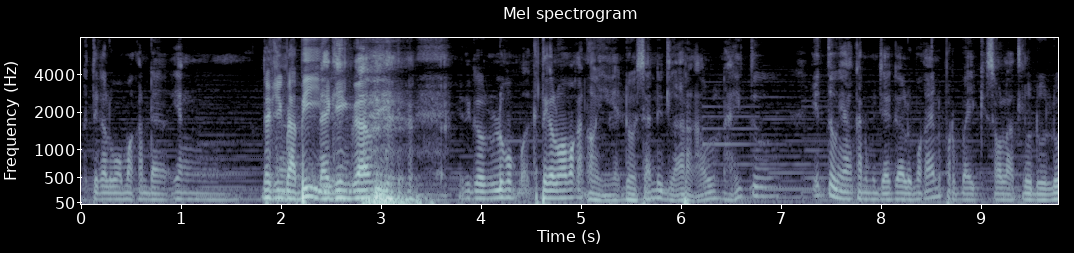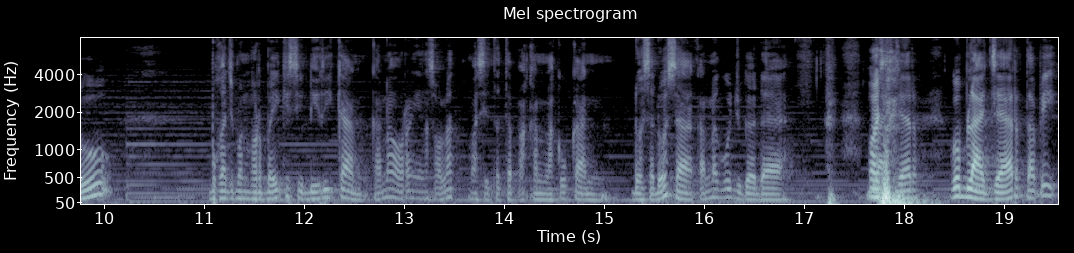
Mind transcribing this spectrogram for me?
Ketika lu mau makan da- yang Daging babi. daging babi. Jadi kalau lu ketika lu mau makan oh iya dosa ini dilarang Allah. Nah itu itu yang akan menjaga lu. Makanya lu perbaiki sholat lu dulu. Bukan cuma memperbaiki sih dirikan. Karena orang yang sholat masih tetap akan melakukan dosa-dosa. Karena gue juga udah Oh, belajar. Gue belajar tapi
